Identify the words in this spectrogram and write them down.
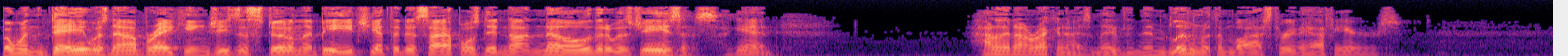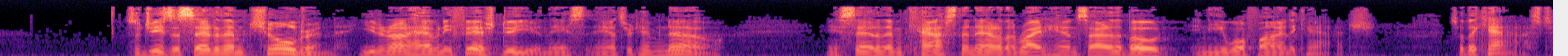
But when day was now breaking, Jesus stood on the beach, yet the disciples did not know that it was Jesus. Again, how do they not recognize him? They've been living with him the last three and a half years. So Jesus said to them, Children, you do not have any fish, do you? And they answered him, No. He said to them, Cast the net on the right hand side of the boat, and you will find a catch. So they cast.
